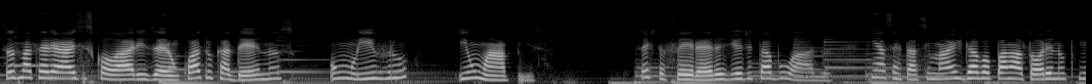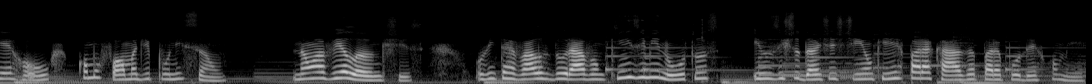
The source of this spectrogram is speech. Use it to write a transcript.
Seus materiais escolares eram quatro cadernos, um livro e um lápis. Sexta-feira era dia de tabuada. Quem acertasse mais dava palmatória no que errou como forma de punição. Não havia lanches. Os intervalos duravam 15 minutos e os estudantes tinham que ir para casa para poder comer.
